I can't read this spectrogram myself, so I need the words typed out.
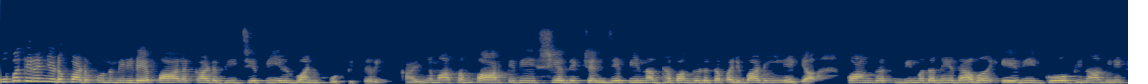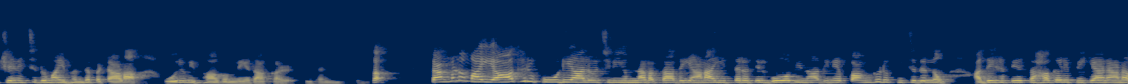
ഉപതിരഞ്ഞെടുപ്പ് അടുക്കുന്നതിനിടെ പാലക്കാട് ബി ജെ പിയിൽ വൻ പൊട്ടിത്തെറി. കഴിഞ്ഞ മാസം പാർട്ടി ദേശീയ അധ്യക്ഷൻ ജെ പി നദ്ദ പങ്കെടുത്ത പരിപാടിയിലേക്ക് കോൺഗ്രസ് വിമത നേതാവ് എ വി ഗോപിനാഥിനെ ക്ഷണിച്ചതുമായി ബന്ധപ്പെട്ടാണ് ഒരു വിഭാഗം നേതാക്കൾ ഇടഞ്ഞിരിക്കുന്നത് തങ്ങളുമായി യാതൊരു കൂടിയാലോചനയും നടത്താതെയാണ് ഇത്തരത്തിൽ ഗോപിനാഥിനെ പങ്കെടുപ്പിച്ചതെന്നും അദ്ദേഹത്തെ സഹകരിപ്പിക്കാനാണ്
